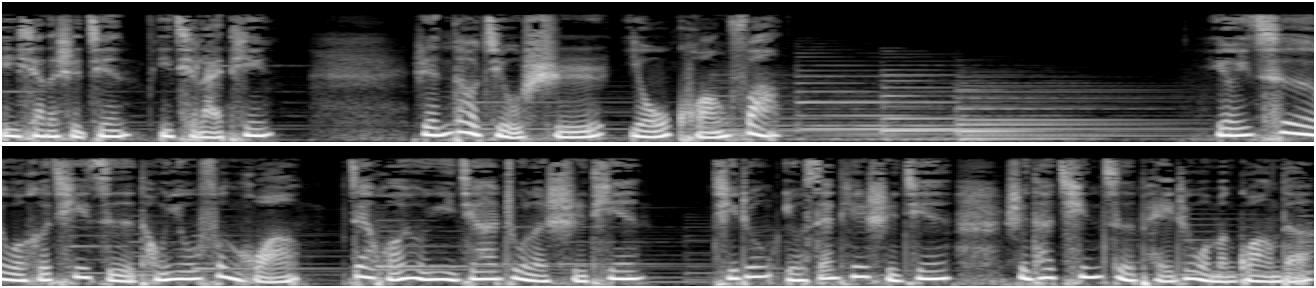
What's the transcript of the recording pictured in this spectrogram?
以下的时间，一起来听。人到九十犹狂放。有一次，我和妻子同游凤凰，在黄永玉家住了十天，其中有三天时间是他亲自陪着我们逛的。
